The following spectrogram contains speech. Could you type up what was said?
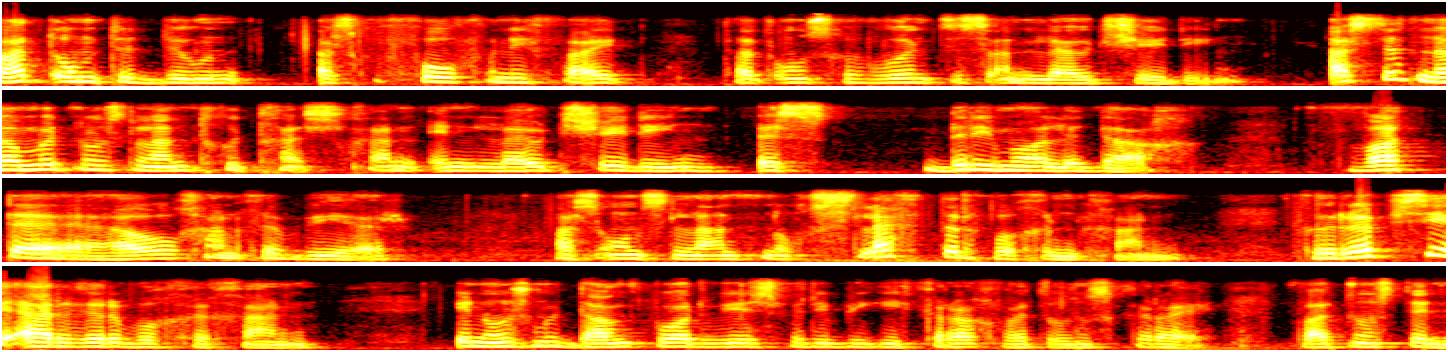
wat om te doen as gevolg van die feit dat ons gewoond is aan load shedding. As dit nou met ons land goed gaan en load shedding is 3 maal 'n dag. Wat die hel gaan gebeur as ons land nog slegter begin gaan? Korrupsie erger begin gaan en ons moet dankbaar wees vir die bietjie krag wat ons kry wat ons ten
